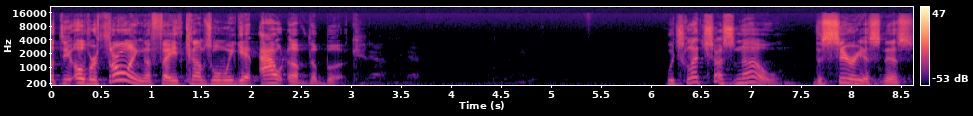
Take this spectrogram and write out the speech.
but the overthrowing of faith comes when we get out of the book, which lets us know the seriousness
